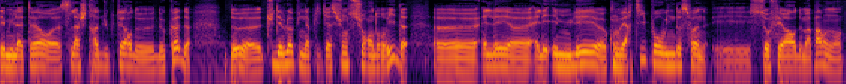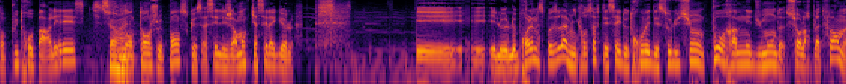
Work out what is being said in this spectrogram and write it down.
d'émulateur euh, slash traducteur de, de code de euh, tu développes une application sur Android euh, elle est euh, elle est émulée convertie pour Windows Phone et sauf erreur de ma part on n'entend plus trop parler ce qui sous-entend je pense que ça s'est légèrement cassé la gueule et, et- et le, le problème se pose là. Microsoft essaye de trouver des solutions pour ramener du monde sur leur plateforme.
